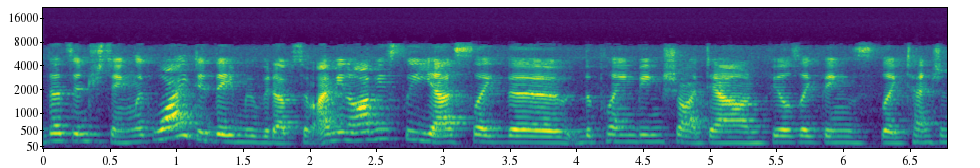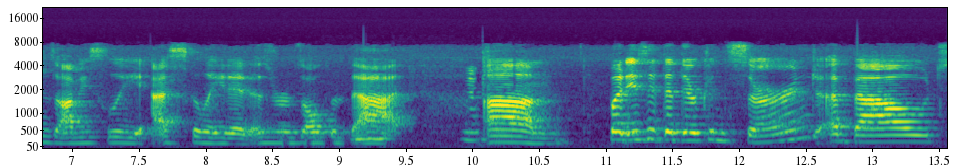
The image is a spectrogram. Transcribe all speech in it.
that's interesting. Like why did they move it up so I mean obviously yes, like the the plane being shot down feels like things like tensions obviously escalated as a result of that. Um but is it that they're concerned about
